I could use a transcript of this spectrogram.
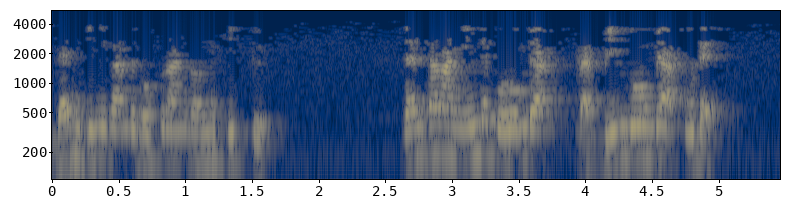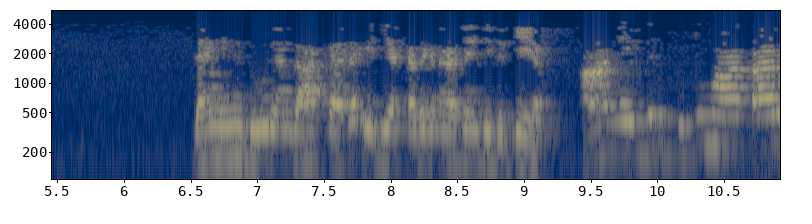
දැන් ගිනි කන්ද ගොපුරන්න ඕන කිට්ටුයි. දැන් තමයි ඉන්නේ බෝම්බයක් බිම් බෝම්බයක් උඩ. දැන් ඉන්නේ දූරයන් ගහක් යට ගෙඩියක් අදගෙන වැටෙන ඉඳ තියෙනවා. ආන්නේ විදිහට පුදුමාකාර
